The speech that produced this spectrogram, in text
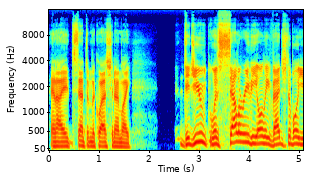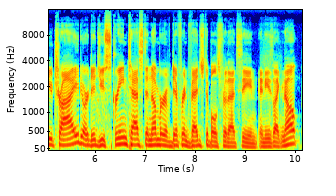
and I sent him the question. I'm like, did you was celery the only vegetable you tried, or did you screen test a number of different vegetables for that scene? And he's like, nope,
